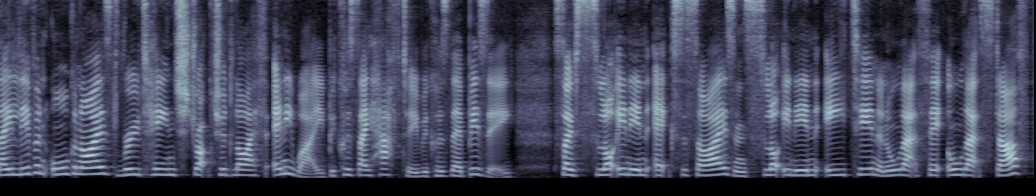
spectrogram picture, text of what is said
they live an organized, routine, structured life anyway, because they have to, because they're busy. So slotting in exercise and slotting in eating and all that th- all that stuff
